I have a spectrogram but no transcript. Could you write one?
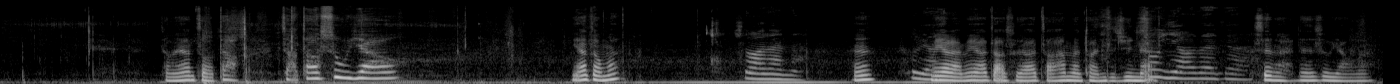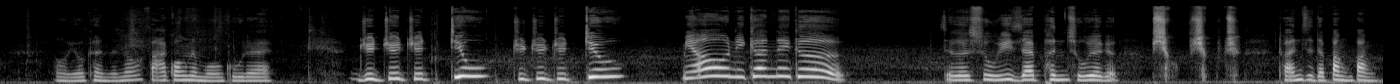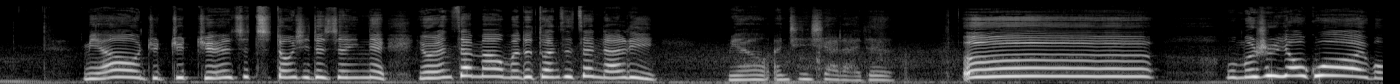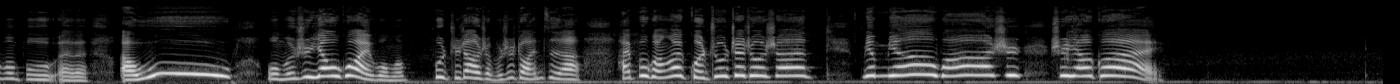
怎么样走到找到树妖？你要走吗？树妖在哪？嗯，没有了，没有要找树妖，找他们团子去哪？树妖在这。是吗？那是树妖吗？哦，有可能哦，发光的蘑菇对不对？啾啾啾丢，啾啾啾丢，喵！你看那个，这个树一直在喷出那个咻咻咻团子的棒棒，喵！啾啾啾，是吃东西的声音呢。有人在吗？我们的团子在哪里？喵！安静下来的。呃，我们是妖怪，我们不呃啊呜。我们是妖怪，我们不知道什么是团子啊！还不赶快滚出这座山！喵喵哇，是是妖怪！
